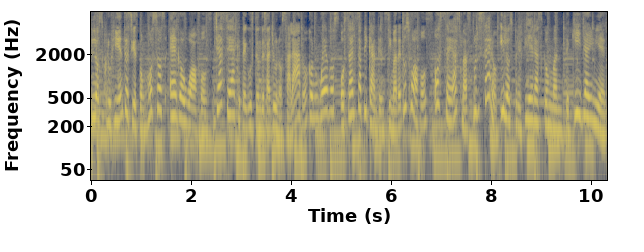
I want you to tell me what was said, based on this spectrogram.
Los crujientes y esponjosos Ego Waffles. Ya sea que te guste un desayuno salado, con huevos o salsa picante encima de tus waffles, o seas más dulcero y los prefieras con mantequilla y miel.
